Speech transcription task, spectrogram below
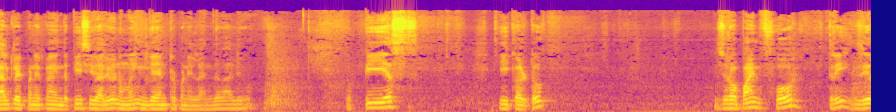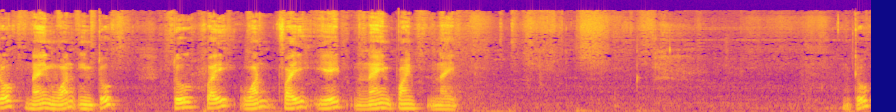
கால்குலேட் பண்ணியிருக்கோம் இந்த பிசி வேல்யூ நம்ம இங்கே என்டர் பண்ணிடலாம் இந்த value PS equal to 0.43091 into 25158.9 into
